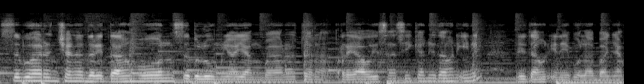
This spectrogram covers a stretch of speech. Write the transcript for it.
sebuah rencana dari tahun sebelumnya yang baru terrealisasikan di tahun ini Di tahun ini pula banyak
